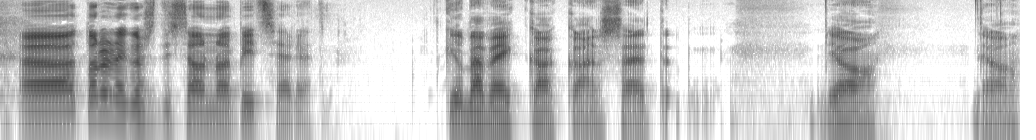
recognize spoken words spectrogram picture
öö, todennäköisesti se on noin pizzeriat. Kyllä mä veikkaan kanssa, että joo, joo.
